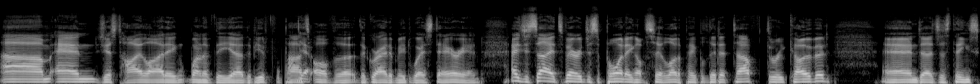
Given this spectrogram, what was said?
um, and just highlighting one of the uh, the beautiful parts Yeah. of the the greater Midwest area. And as you say, it's very disappointing. Obviously, a lot of people did it tough through COVID, and uh, just things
